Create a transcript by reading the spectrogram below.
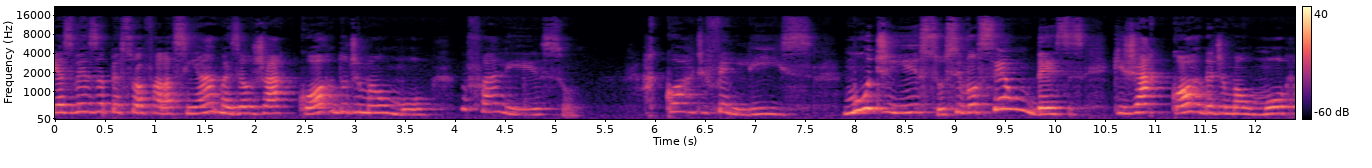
E às vezes a pessoa fala assim: "Ah, mas eu já acordo de mau humor". Não fale isso. Acorde feliz. Mude isso. Se você é um desses que já acorda de mau humor,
